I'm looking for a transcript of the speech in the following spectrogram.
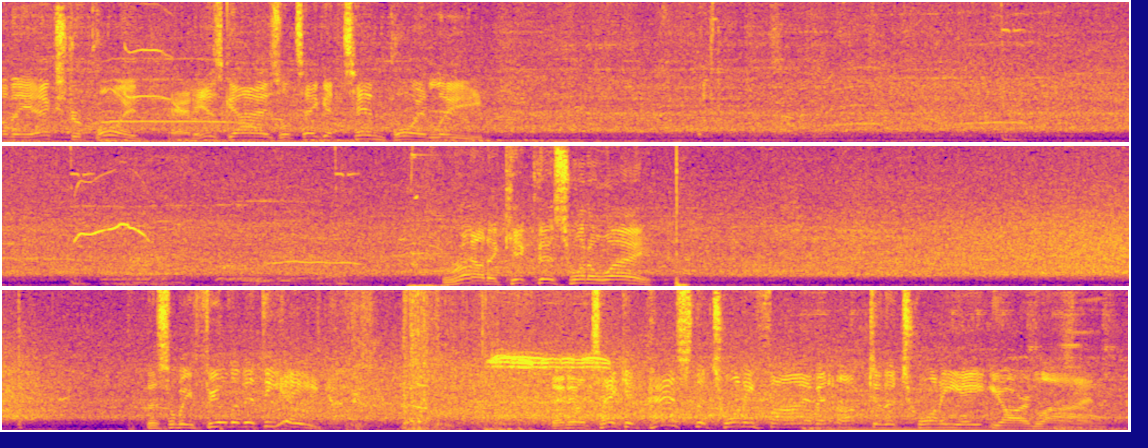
on the extra point, and his guys will take a 10-point lead. Run to kick this one away. This will be fielded at the 8. And he'll take it past the 25 and up to the 28-yard line.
